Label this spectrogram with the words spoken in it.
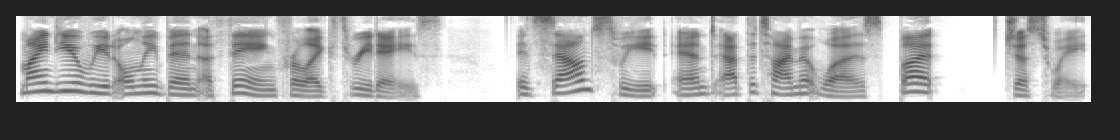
Mind you, we had only been a thing for like three days. It sounds sweet, and at the time it was, but just wait.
